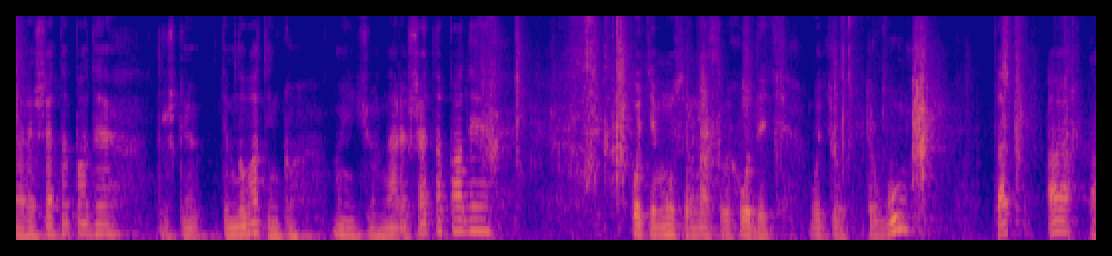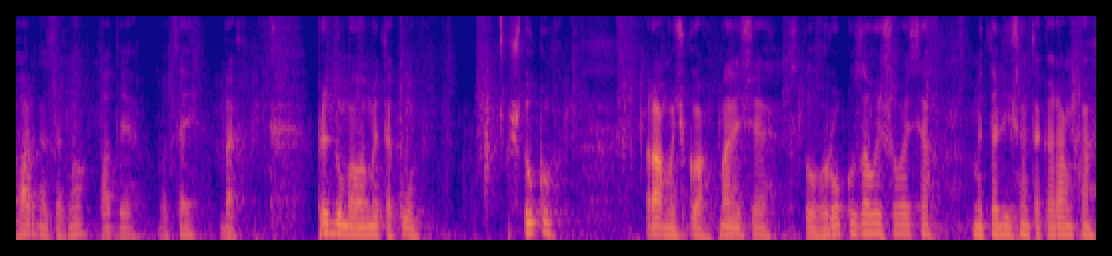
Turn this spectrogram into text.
На решета падає, трошки темнуватенько, ну нічого, на решета падає. Потім мусор у нас виходить в оцю трубу, так, а гарне зерно падає в оцей бех. Придумали ми таку штуку. Рамочка в мене ще з того року залишилася. Металічна така рамка,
